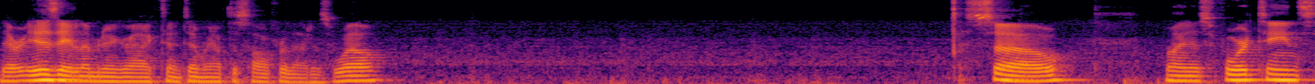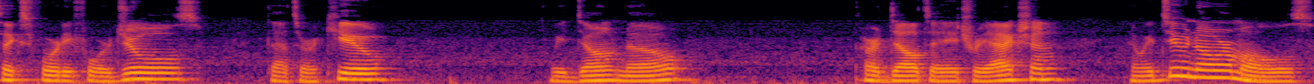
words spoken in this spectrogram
there is a limiting reactant and we have to solve for that as well. So minus 14,644 joules, that's our Q. We don't know our delta H reaction, and we do know our moles.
